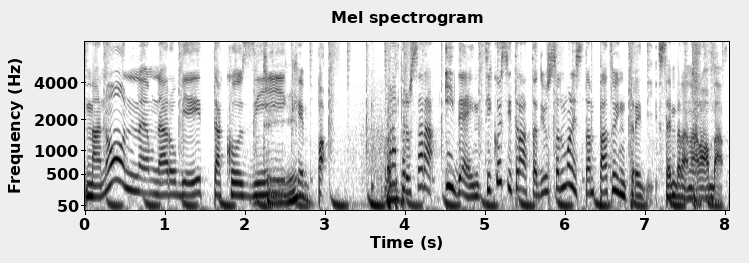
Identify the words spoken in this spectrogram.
ma non una robetta così Sì. che... pa- Proprio sarà identico e si tratta di un salmone stampato in 3D. Sembra una roba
